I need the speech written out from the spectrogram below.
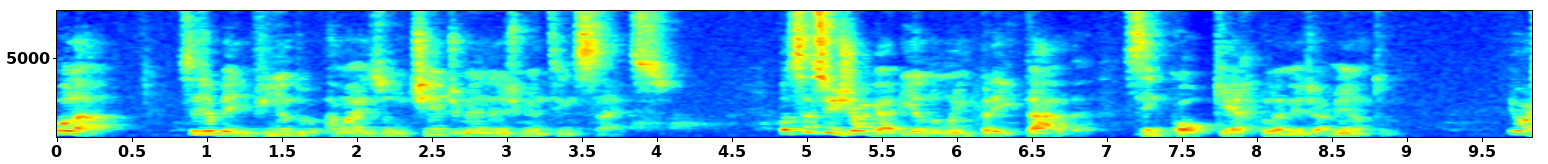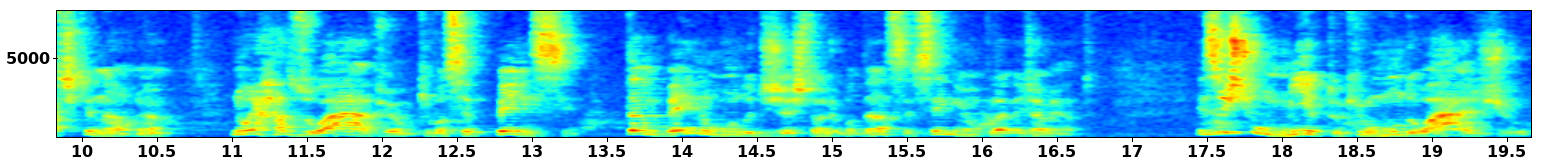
Olá, seja bem-vindo a mais um Change Management Insights. Você se jogaria numa empreitada sem qualquer planejamento? Eu acho que não, né? Não é razoável que você pense também no mundo de gestão de mudanças sem nenhum planejamento. Existe um mito que o mundo ágil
